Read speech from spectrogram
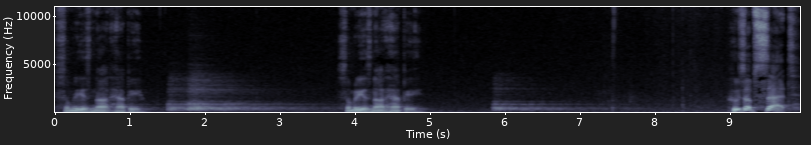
Somebody is not happy. Somebody is not happy. Who's upset?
